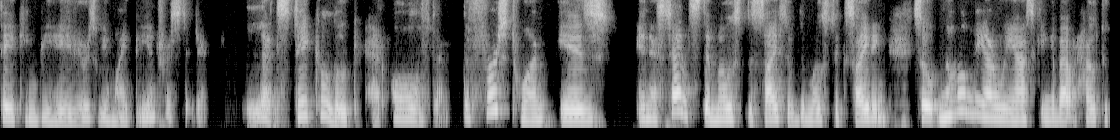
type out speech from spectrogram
taking behaviors we might be interested in? Let's take a look at all of them. The first one is in a sense, the most decisive, the most exciting. So not only are we asking about how to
